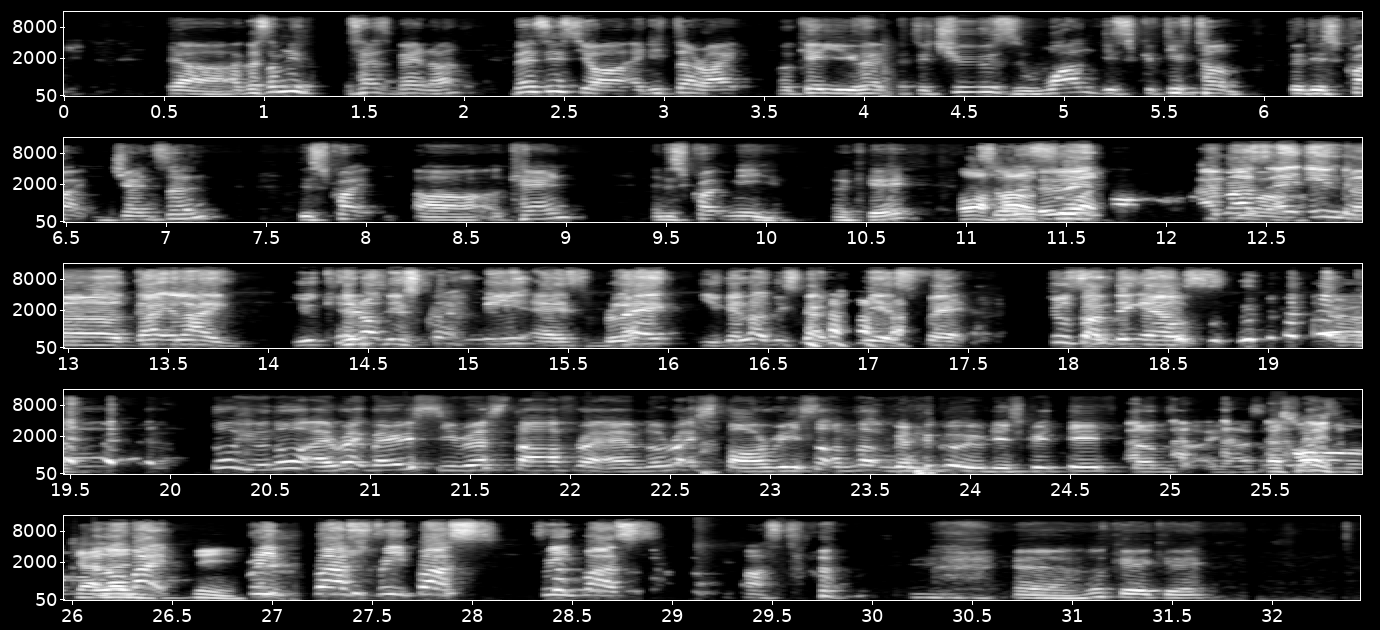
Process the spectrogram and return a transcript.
yeah, I got something to test Ben. Huh? Ben, since you're editor, right? Okay, you have to choose one descriptive term to describe Jensen, describe uh, Ken, and describe me. Okay. Oh, So how? let's Wait, wait. I must add in the guideline. You cannot Yes, yes. describe me as black. You cannot describe me as fat. Choose something else. Uh, so you know, I write very serious stuff, right? I don't write stories, so I'm not very good with descriptive terms. uh, yeah. So That's why it's a Oh, hello. Mike. Free pass, free pass, free pass. Fast. yeah. Okay. Okay.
